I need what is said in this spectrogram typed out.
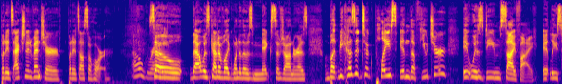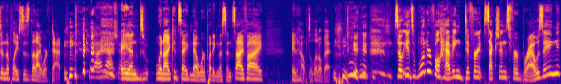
but it's action adventure, but it's also horror. Oh, great. So that was kind of like one of those mix of genres. But because it took place in the future, it was deemed sci fi, at least in the places that I worked at. yeah, I gotcha. and when I could say, no, we're putting this in sci fi, it helped a little bit. so it's wonderful having different sections for browsing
